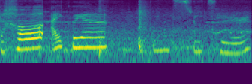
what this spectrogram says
the whole Aikuya sweets here.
